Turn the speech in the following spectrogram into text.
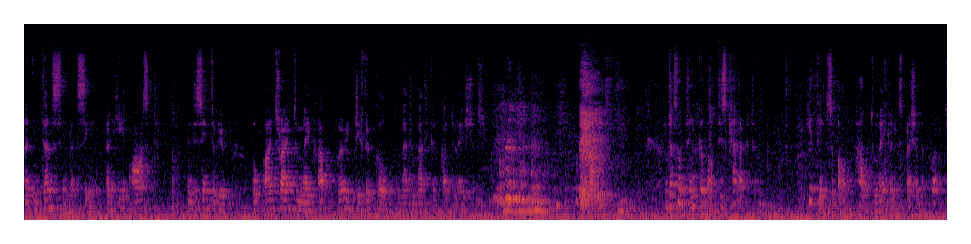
and intense in that scene? And he asked in this interview, oh, I tried to make up very difficult mathematical calculations. he doesn't think about his character. He thinks about how to make an expression that works.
